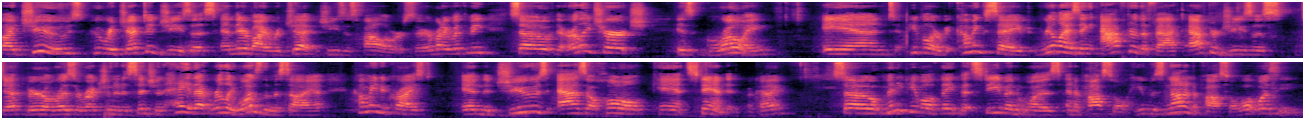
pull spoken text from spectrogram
by Jews who rejected Jesus and thereby reject Jesus' followers. So, everybody with me? So, the early church is growing and people are becoming saved, realizing after the fact, after Jesus' death, burial, resurrection, and ascension, hey, that really was the Messiah, coming to Christ and the Jews as a whole can't stand it, okay? So many people think that Stephen was an apostle. He was not an apostle. What was he?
